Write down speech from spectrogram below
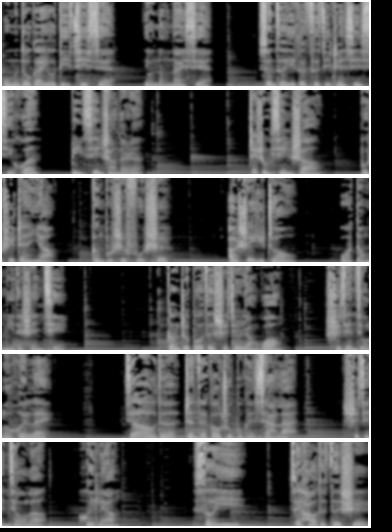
我们都该有底气些，有能耐些，选择一个自己真心喜欢并欣赏的人。这种欣赏，不是瞻仰，更不是俯视，而是一种“我懂你”的深情。梗着脖子使劲仰望，时间久了会累；骄傲的站在高处不肯下来，时间久了会凉。所以，最好的姿势。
